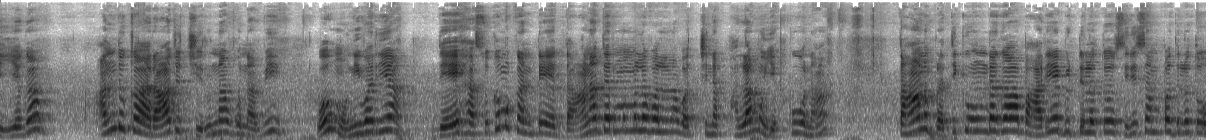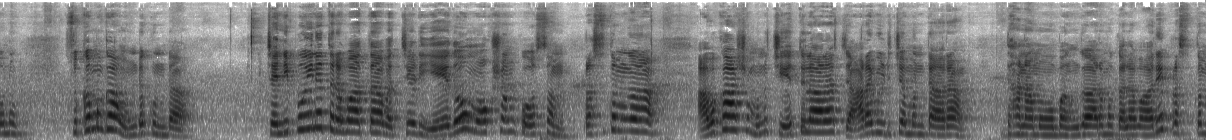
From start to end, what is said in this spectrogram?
చెయ్యగా అందుక రాజు చిరునవ్వు నవ్వి ఓ మునివర్య దేహ సుఖము కంటే దాన ధర్మముల వలన వచ్చిన ఫలము ఎక్కువనా? తాను బ్రతికి ఉండగా భార్య బిడ్డలతో సిరి సంపదలతోనూ సుఖముగా ఉండకుండా చనిపోయిన తర్వాత వచ్చేది ఏదో మోక్షం కోసం ప్రస్తుతంగా అవకాశమును చేతులారా జారవిడిచమంటారా? ధనము బంగారము గలవారే ప్రస్తుతం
